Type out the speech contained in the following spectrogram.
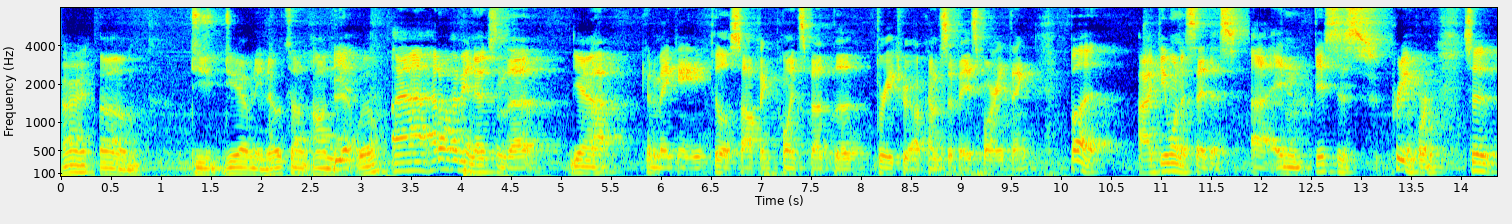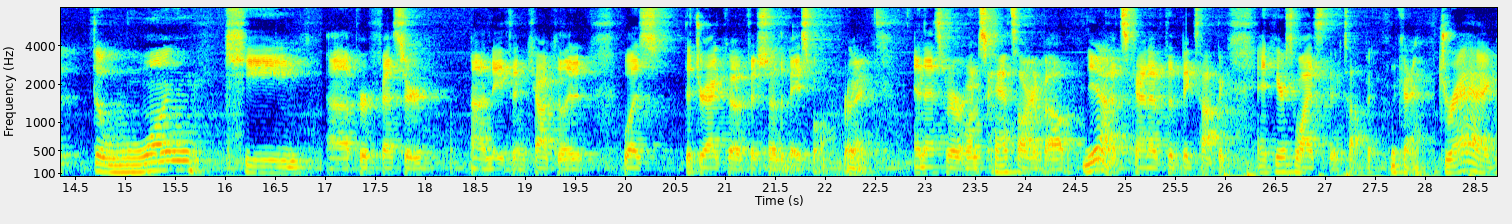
All right. Um, do you, do you have any notes on, on that, Will? Uh, I don't have any notes on that. Yeah. I'm not going to make any philosophic points about the three true outcomes of baseball or anything. But I do want to say this, uh, and this is pretty important. So, the one key uh, professor uh, Nathan calculated was the drag coefficient of the baseball, right? Right. And that's what everyone's kind of talking about. Yeah. That's kind of the big topic. And here's why it's the big topic Okay. drag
